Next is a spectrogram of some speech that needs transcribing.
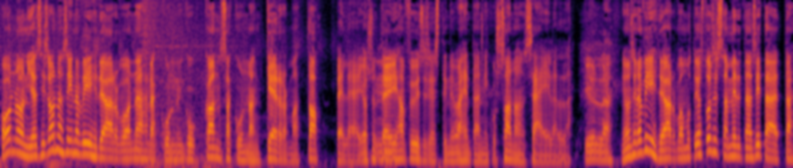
On, on. Ja siis onhan siinä viihdearvoa nähdä, kun niinku kansakunnan kerma tappelee. Jos nyt mm. ei ihan fyysisesti, niin vähintään niinku sanan säilällä. Kyllä. Niin on siinä viihdearvoa, mutta jos tosissaan mietitään sitä, että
